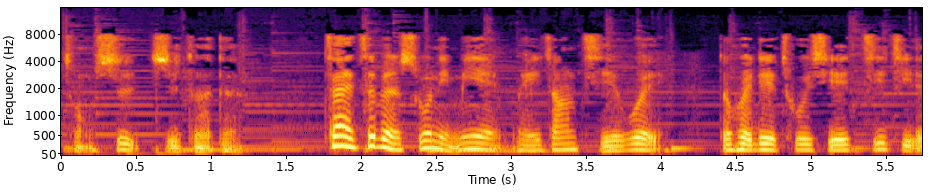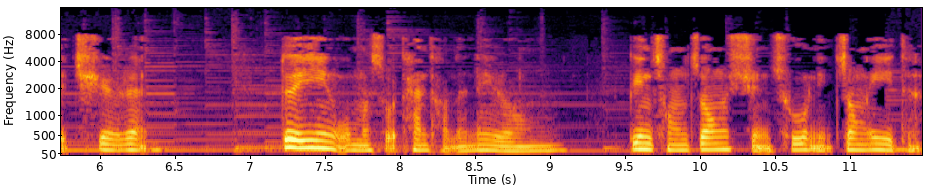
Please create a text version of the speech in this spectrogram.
总是值得的。在这本书里面，每一章结尾都会列出一些积极的确认，对应我们所探讨的内容，并从中选出你中意的，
